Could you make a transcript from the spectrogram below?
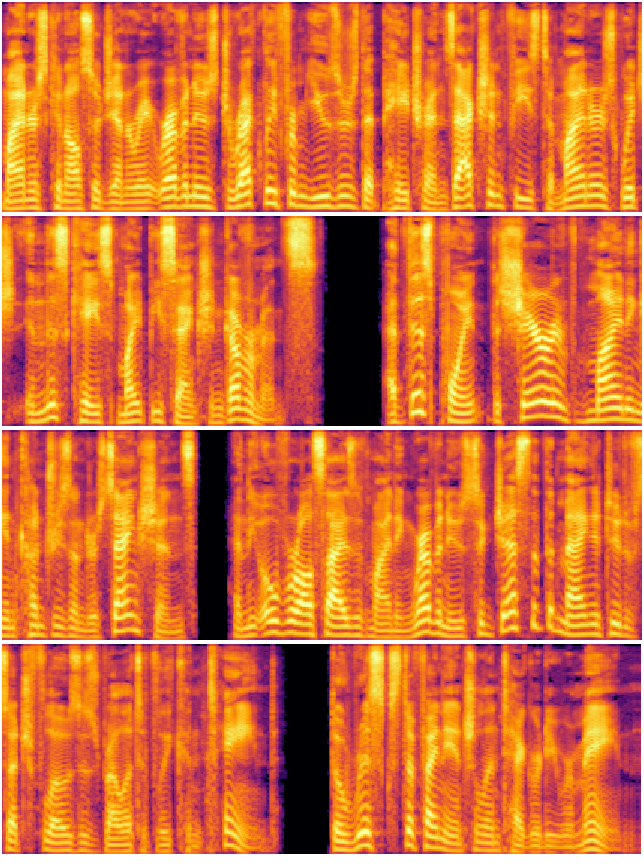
Miners can also generate revenues directly from users that pay transaction fees to miners, which in this case might be sanctioned governments. At this point, the share of mining in countries under sanctions and the overall size of mining revenues suggest that the magnitude of such flows is relatively contained, though risks to financial integrity remain.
